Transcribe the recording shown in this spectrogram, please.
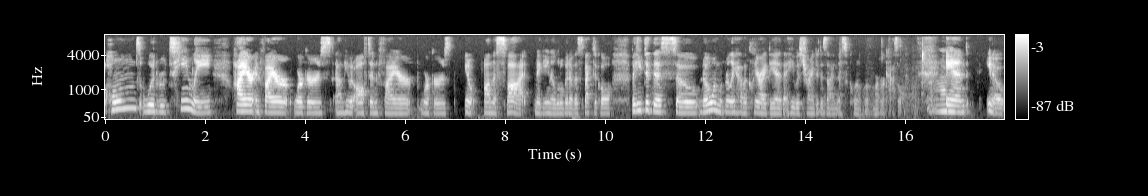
holmes would routinely hire and fire workers um, he would often fire workers you know on the spot making a little bit of a spectacle but he did this so no one would really have a clear idea that he was trying to design this quote unquote murder castle Um, and you know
